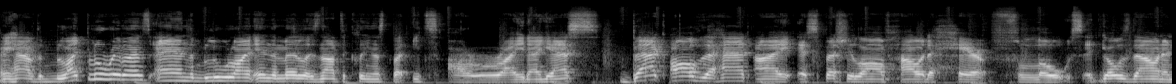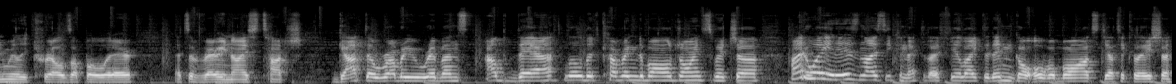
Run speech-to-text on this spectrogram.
And you have the light blue ribbons and the blue line in the middle is not the cleanest, but it's alright, I guess. Back of the hat, I especially love how the hair flows. It goes down and really trails up over there. That's a very nice touch. Got the rubbery ribbons up there, a little bit covering the ball joints, which, uh, by the way, it is nicely connected. I feel like they didn't go overboard. The articulation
